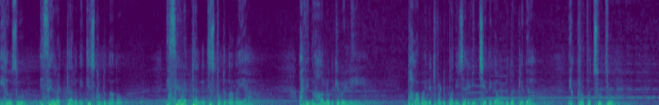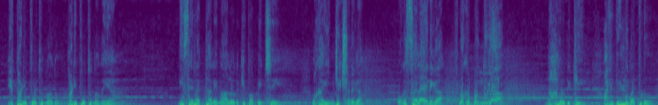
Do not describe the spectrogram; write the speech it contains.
ఈరోజు నీ శరీరక్తాలు నేను తీసుకుంటున్నాను. నీ శరీరక్తాలు నేను తీసుకుంటున్నానయ్యా. అవి నాలోనికి వెళ్ళి బలమైనటువంటి పని జరిగించేదిగా ఉండునట్లుగా నీ కృప చూపు. నేను పడిపోతున్నాను పడిపోతున్నానయ్యా. నీ శరీరక్తాలే నాలోనికి పంపించి ఒక ఇంజక్షన్గా ఒక సెలైన్గా ఒక మందుగా నాలోనికి అవి వెళ్ళినప్పుడు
